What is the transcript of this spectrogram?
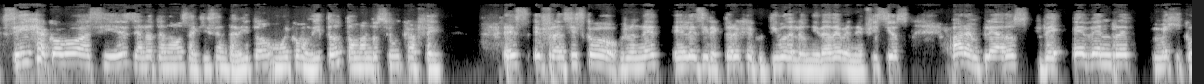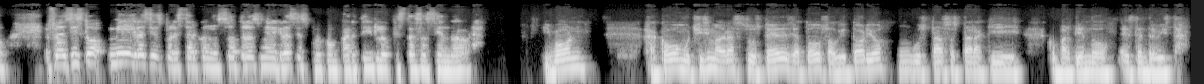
Sí, Jacobo, así es, ya lo tenemos aquí sentadito, muy comodito, tomándose un café es eh, Francisco Brunet, él es director ejecutivo de la Unidad de Beneficios para Empleados de Edenred México. Francisco, mil gracias por estar con nosotros, mil gracias por compartir lo que estás haciendo ahora. Ivonne, Jacobo, muchísimas gracias a ustedes y a todo su auditorio. Un gustazo estar aquí compartiendo esta entrevista.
